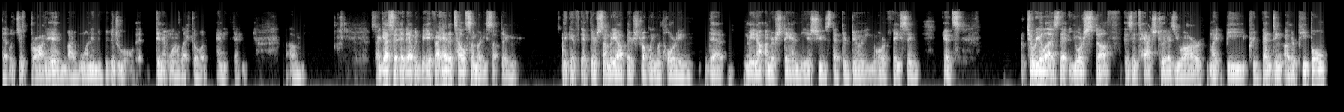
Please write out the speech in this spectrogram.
that was just brought in by one individual that didn't want to let go of anything. Um, so I guess that would be if I had to tell somebody something, like if, if there's somebody out there struggling with hoarding that may not understand the issues that they're doing or facing, it's to realize that your stuff as attached to it as you are might be preventing other people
